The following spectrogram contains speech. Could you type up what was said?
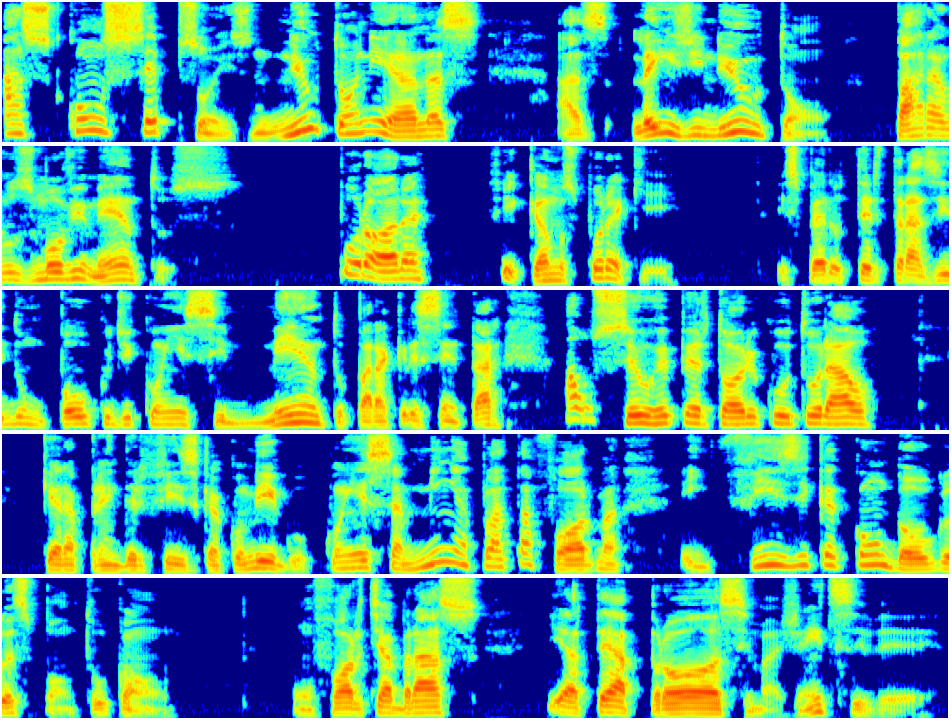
as concepções newtonianas, as leis de Newton para os movimentos. Por hora, ficamos por aqui. Espero ter trazido um pouco de conhecimento para acrescentar ao seu repertório cultural. Quer aprender física comigo? Conheça minha plataforma em fisicacondouglas.com. Um forte abraço e até a próxima. A gente se vê.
